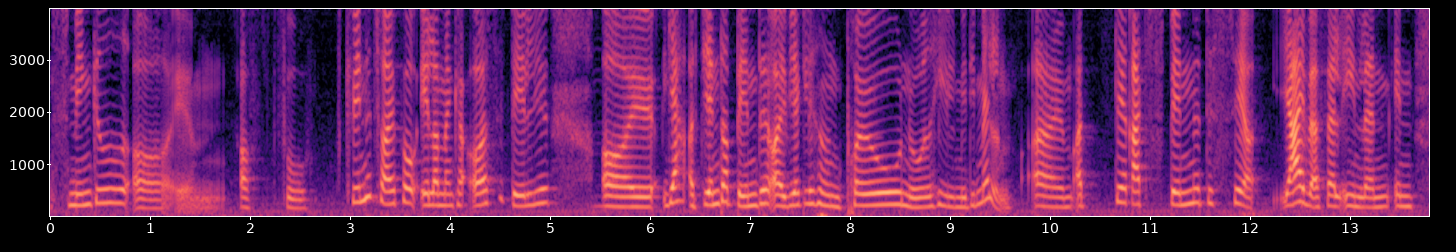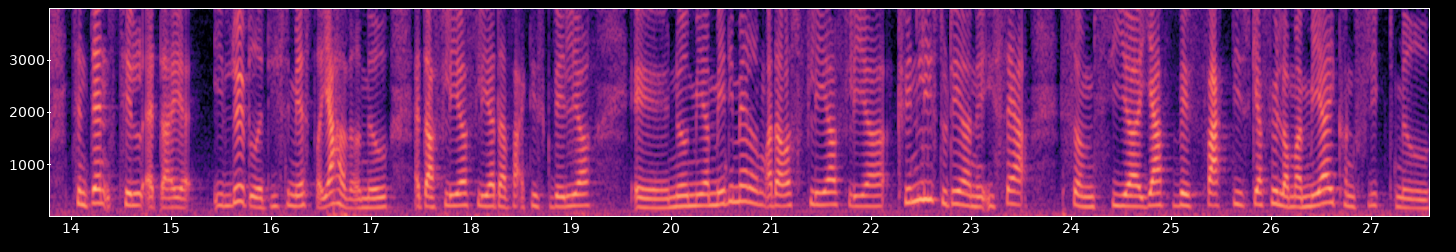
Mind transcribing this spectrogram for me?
sminket og, øh, og få kvindetøj på, eller man kan også vælge at, øh, ja, at genderbende og i virkeligheden prøve noget helt midt imellem. Øh, og det er ret spændende. Det ser jeg i hvert fald en eller anden en tendens til, at der er i løbet af de semestre, jeg har været med, at der er flere og flere, der faktisk vælger øh, noget mere midt imellem, og der er også flere og flere kvindelige studerende især, som siger, jeg vil faktisk, jeg føler mig mere i konflikt med,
